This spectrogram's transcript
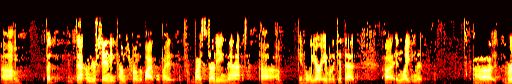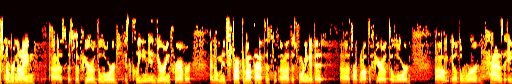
Um, but that understanding comes from the Bible. By, by studying that, uh, you know, we are able to get that uh, enlightenment. Uh, verse number 9 uh, says, The fear of the Lord is clean, enduring forever. I know Mitch talked about that this, uh, this morning a bit, talking about the fear of the Lord. Um, you know, the word has a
